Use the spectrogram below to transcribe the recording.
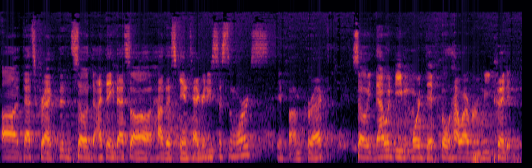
Uh, that's correct. So I think that's uh, how the Scantegrity system works, if I'm correct. So that would be more difficult. However, we could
